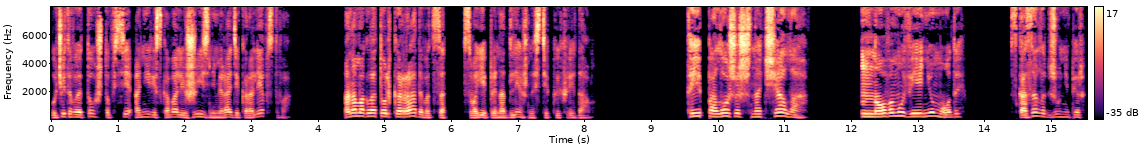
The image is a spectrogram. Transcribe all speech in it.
Учитывая то, что все они рисковали жизнями ради королевства, она могла только радоваться своей принадлежности к их рядам. «Ты положишь начало новому веянию моды», — сказала Джунипер,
